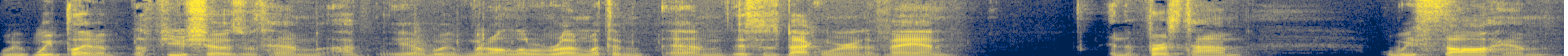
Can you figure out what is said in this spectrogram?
We, we played a, a few shows with him. I, you know, we went on a little run with him. Um, this was back when we were in a van. And the first time we saw him,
